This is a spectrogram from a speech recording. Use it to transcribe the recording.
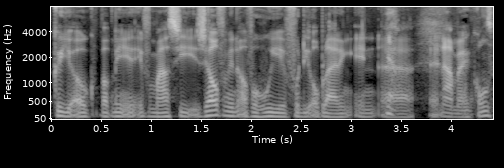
kun je ook wat meer informatie zelf winnen over hoe je voor die opleiding in, eh Ja. in aanmerking komt.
